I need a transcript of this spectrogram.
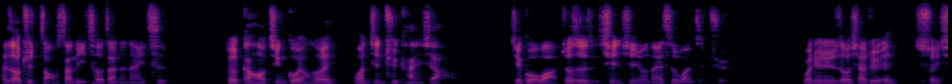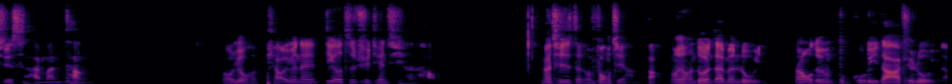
还是要去找三里车站的那一次，就刚好经过，想说，诶，弯进去看一下好了。结果哇，就是庆幸有那一次弯进去，弯进去之后下去，诶，水其实是还蛮烫的，然后又很漂，因为那第二次去天气很好。那其实整个风景很棒，然后有很多人在那边露营。当然我这边不鼓励大家去露营的，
